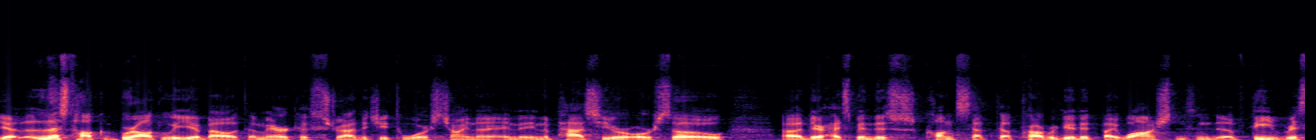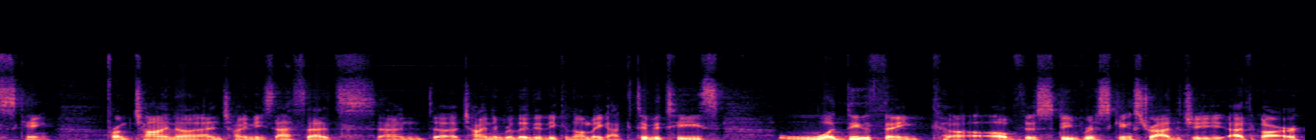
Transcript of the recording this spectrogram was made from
Yeah, let's talk broadly about America's strategy towards China. And in the past year or so, uh, there has been this concept uh, propagated by Washington of de risking from China and Chinese assets and uh, China related economic activities. What do you think uh, of this de risking strategy, Edgar?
